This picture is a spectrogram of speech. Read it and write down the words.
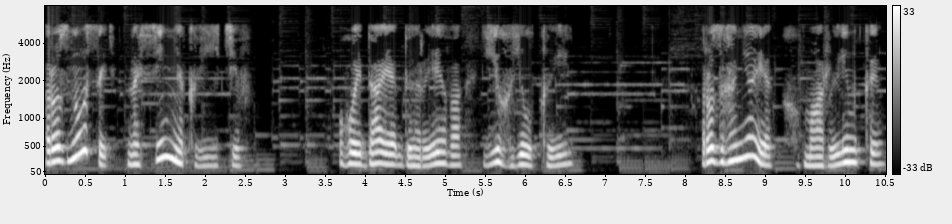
розносить насіння квітів, гойдає дерева, їх гілки, розганяє хмаринки,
